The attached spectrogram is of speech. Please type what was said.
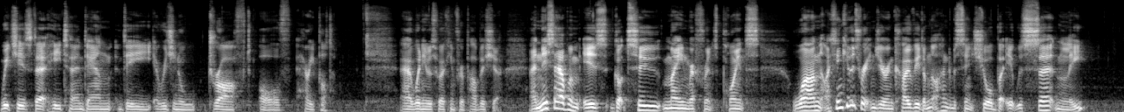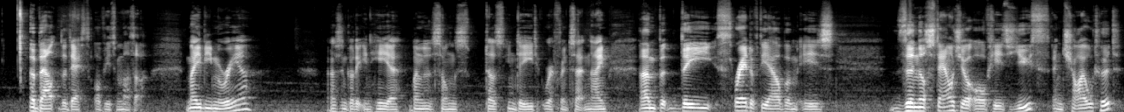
which is that he turned down the original draft of Harry Potter uh, when he was working for a publisher. And this album is got two main reference points. One, I think it was written during COVID, I'm not 100% sure, but it was certainly about the death of his mother. Maybe Maria? Hasn't got it in here. One of the songs does indeed reference that name. Um, but the thread of the album is the nostalgia of his youth and childhood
